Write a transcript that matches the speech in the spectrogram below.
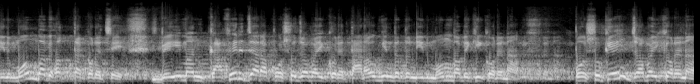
নির্মম ভাবে হত্যা করেছে। বেঈমান কাফির যারা পশু জবাই করে, তারাও কিন্তু তো নির্মম ভাবে কি করে না? পশুকে জবাই করে না।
